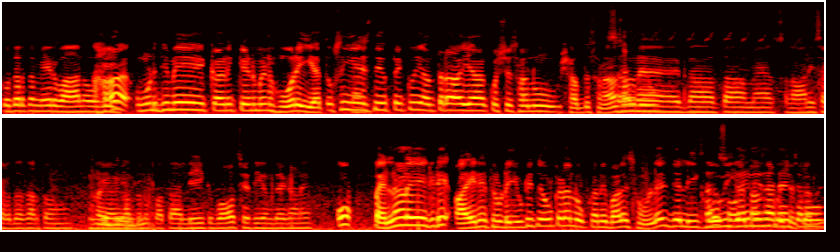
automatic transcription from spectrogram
ਕੁਦਰਤ ਮਿਹਰਬਾਨ ਹੋ ਗਈ। ਹਾਂ ਹੁਣ ਜਿਵੇਂ ਕਣ ਕਿਣਮਣ ਹੋ ਰਹੀ ਆ ਤੁਸੀਂ ਇਸ ਦੇ ਉੱਤੇ ਕੋਈ ਅੰਤਰਾ ਜਾਂ ਕੁਝ ਸਾਨੂੰ ਸ਼ਬਦ ਸੁਣਾ ਸਕਦੇ ਹੋ? ਮੈਂ ਇਦਾਂ ਤਾਂ ਮੈਂ ਸੁਣਾ ਨਹੀਂ ਸਕਦਾ ਸਰ ਤੁਹਾਨੂੰ। ਕਿਉਂਕਿ। ਤੁਹਾਨੂੰ ਪਤਾ ਲੀਕ ਬਹੁਤ ਛੇਤੀ ਹੁੰਦੇ ਗਾਣੇ। ਉਹ ਪਹਿਲਾਂ ਵਾਲੇ ਜਿਹੜੇ ਆਏ ਨੇ ਤੁਹਾਡੇ YouTube ਤੇ ਉਹ ਕਿਹੜਾ ਲੋਕਾਂ ਨੇ ਬਾਲੇ ਸੁਣ ਲਏ? ਜੇ ਲੀਕ ਹੋ ਵੀ ਗਿਆ ਤਾਂ ਸਾਡੇ ਚਲੋ।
